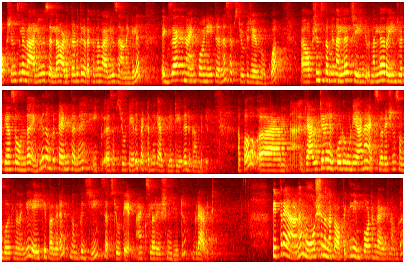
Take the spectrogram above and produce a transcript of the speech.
ഓപ്ഷൻസിലെ വാല്യൂസ് എല്ലാം അടുത്തടുത്ത് കിടക്കുന്ന വാല്യൂസ് ആണെങ്കിൽ എക്സാക്ട് നയൻ പോയിന്റ് എയ്റ്റ് തന്നെ സബ്സ്റ്റിറ്റ്യൂട്ട് ചെയ്ത് നോക്കുക. ഓപ്ഷൻസ് തമ്മിൽ നല്ല ചേഞ്ച് നല്ല റേഞ്ച് വ്യത്യാസം ഉണ്ട് എങ്കിൽ നമുക്ക് ടെൻ തന്നെ സബ്സ്റ്റിറ്റ്യൂട്ട് ചെയ്ത് പെട്ടെന്ന് കാൽക്കുലേറ്റ് ചെയ്ത് എടുക്കാൻ പറ്റും. അപ്പോൾ ഗ്രാവിറ്റിയുടെ ഹെൽപ്പോട് കൂടിയാണ് ആക്സിലറേഷൻ സംഭവിക്കുന്നതെങ്കിൽ എയ്ക്ക് പകരം നമുക്ക് ജി സബ്സ്റ്റിറ്റ്യൂട്ട് ചെയ്യാം. ആക്സിലറേഷൻ ഡ്യൂ ടു ഗ്രാവിറ്റി അപ്പം ഇത്രയാണ് മോഷൻ എന്ന ടോപ്പിക്കിൽ ഇമ്പോർട്ടന്റ് ആയിട്ട് നമുക്ക്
